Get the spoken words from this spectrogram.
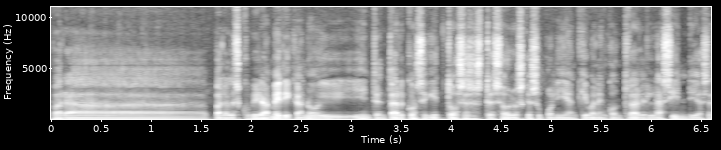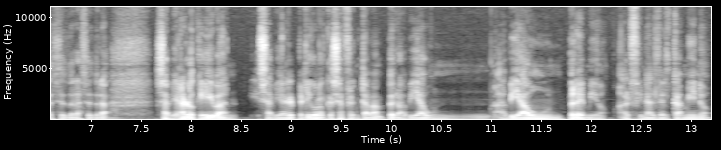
para, para descubrir América, ¿no? Y, intentar conseguir todos esos tesoros que suponían que iban a encontrar en las Indias, etcétera, etcétera, sabían a lo que iban y sabían el peligro al que se enfrentaban, pero había un, había un premio al final del camino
